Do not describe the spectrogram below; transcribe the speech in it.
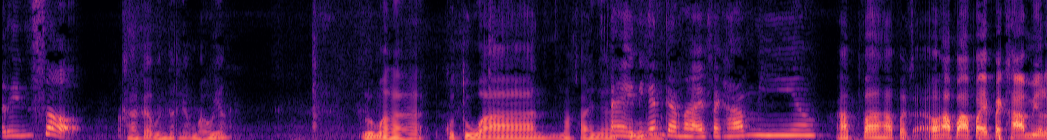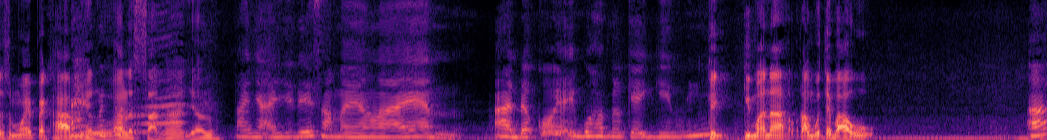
rinso. Kagak bener yang bau yang. Lu malah kutuan makanya eh ini tuh. kan karena efek hamil. Apa apa apa apa efek hamil semua efek hamil lu alasan aja lu. Tanya aja deh sama yang lain. Ada kok ya ibu hamil kayak gini. Kayak gimana? Rambutnya bau. Ah?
